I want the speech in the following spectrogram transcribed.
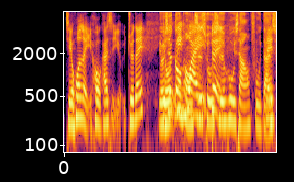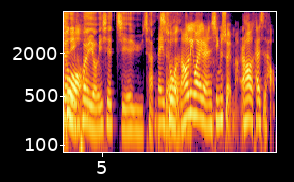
结婚了以后开始有觉得哎。有一些共同支出是互相负担，没所以你错会有一些结余产生。没错，然后另外一个人薪水嘛，然后开始好。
